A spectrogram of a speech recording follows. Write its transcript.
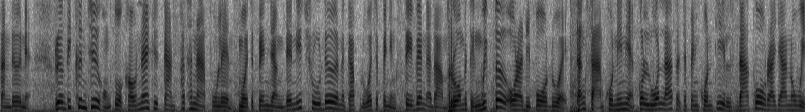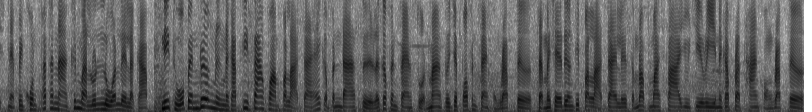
Thunder เนี่ย เรื่องที่ขึ้นชื่อของตัวเขาแน่คือการพัฒนาผู้เล่นไม่ว่าจะเป็นอย่างเดนิสทรูเดอร์นะครับ หรือว่าจะเป็นอย่างสตีเวนอดัม รวมไปถึงวิกเตอร์โอราดิโปด้วย ทั้ง 3 คนนี้เนี่ยก็ล้วนแล้วแต่จะเป็นคนที่ดาโกรายาโนวิชเนี่ยเป็นคนพัฒนาขึ้นมาล้วนๆเลยล่ะครับ นี่ถือว่าเป็นเรื่องหนึ่งนะครับที่สร้างความประหลาดใจให้กับบรรดาสื่อและก็แฟนๆส่วนมากโดยเฉพาะแฟนๆของ Raptors แต่ไม่ใช่เรื่องที่ประหลาดใจเลยสำหรับมาซายูจิรีนะครับประธานของ Raptors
